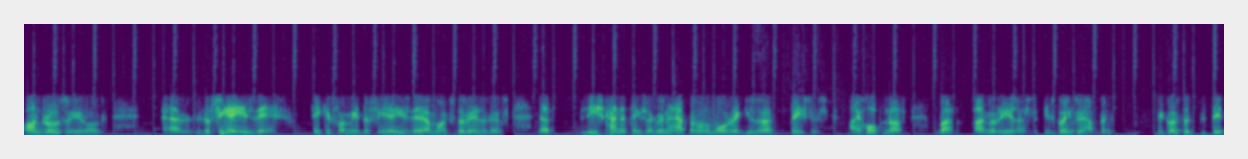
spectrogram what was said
on Rosary Road. Uh, the fear is there. Take it from me, the fear is there amongst the residents that these kind of things are going to happen on a more regular basis. I hope not, but I'm a realist. It's going to happen because the, the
